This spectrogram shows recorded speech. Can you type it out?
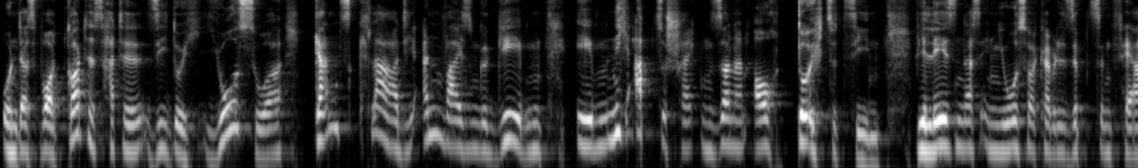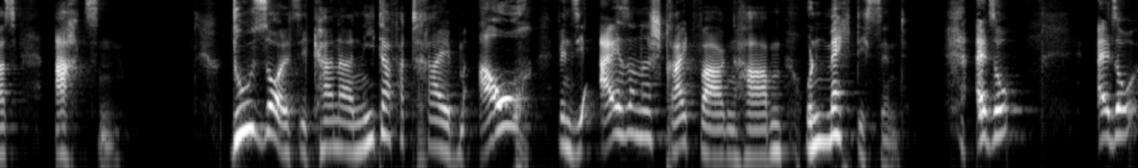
Und das Wort Gottes hatte sie durch Josua ganz klar die Anweisung gegeben, eben nicht abzuschrecken, sondern auch durchzuziehen. Wir lesen das in Josua Kapitel 17, Vers 18. Du sollst die Kanaaniter vertreiben, auch wenn sie eiserne Streitwagen haben und mächtig sind. Also, also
